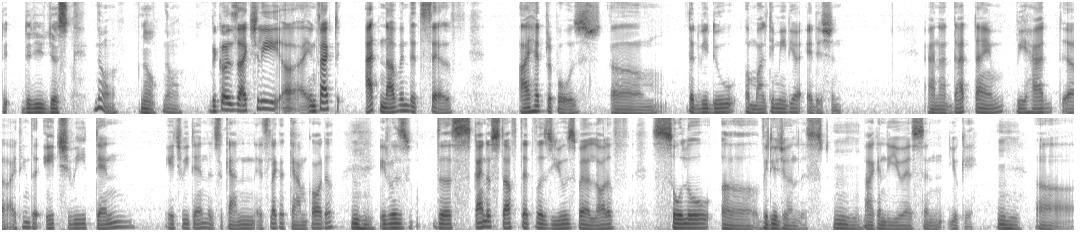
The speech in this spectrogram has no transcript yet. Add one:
did, did you just No, no? no. Because actually, uh, in fact, at Navhind itself, I had proposed um, that we do a multimedia edition. And at that time, we had, uh, I think, the HV10. HV10, it's a Canon, it's like a camcorder. Mhm. It was the kind of stuff that was used by a lot of solo uh, video journalists Mhm. back in the US and UK. Mm-hmm. Uh,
